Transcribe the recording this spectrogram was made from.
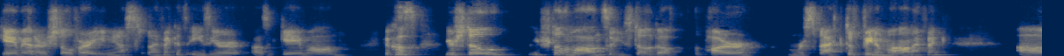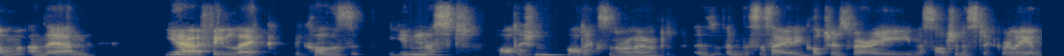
gay men are still very unionist, and I think it's easier as a gay man because you're still you're still a man, so you still got the power and respect of being a man, I think. Um, and then yeah, I feel like because unionist politician politics in Ireland is, and the society and culture is very misogynistic, really. And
